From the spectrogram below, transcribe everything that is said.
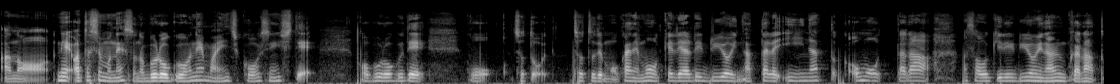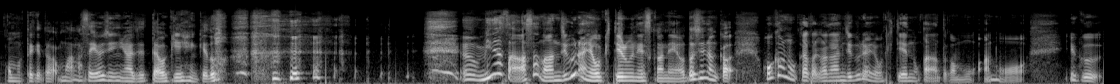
あのね、私もね、そのブログをね、毎日更新して、こうブログで、こう、ちょっと、ちょっとでもお金儲けられるようになったらいいなとか思ったら、朝起きれるようになるんかなとか思ったけど、まあ朝4時には絶対起きれへんけど。皆さん朝何時ぐらいに起きてるんですかね？私なんか他の方が何時ぐらいに起きてんのかなとかも、あの、よく、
